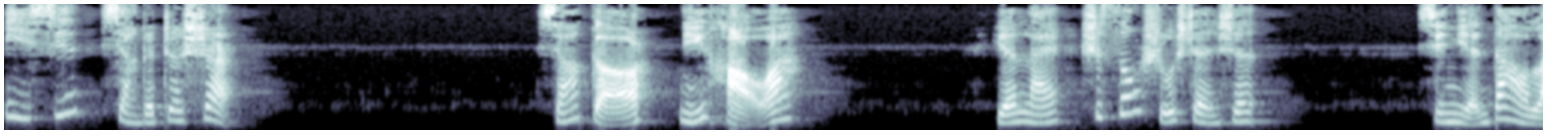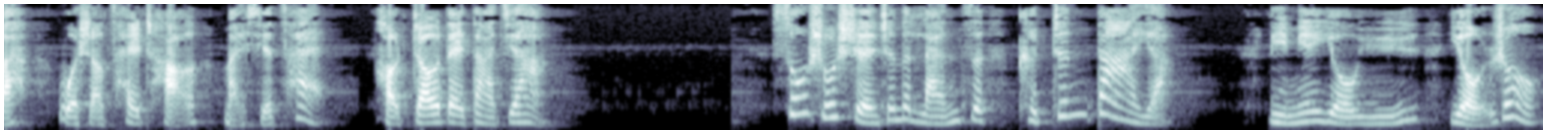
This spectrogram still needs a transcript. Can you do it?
一心想着这事儿。小狗你好啊！原来是松鼠婶婶。新年到了，我上菜场买些菜，好招待大家。松鼠婶婶的篮子可真大呀！里面有鱼，有肉，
